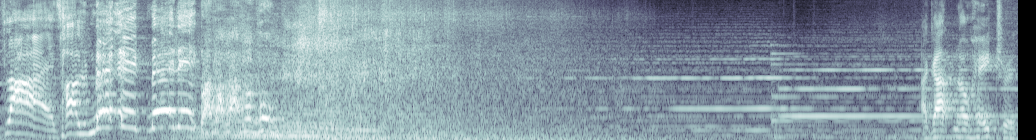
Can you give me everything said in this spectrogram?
flies, hollering, medic, medic! I got no hatred.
